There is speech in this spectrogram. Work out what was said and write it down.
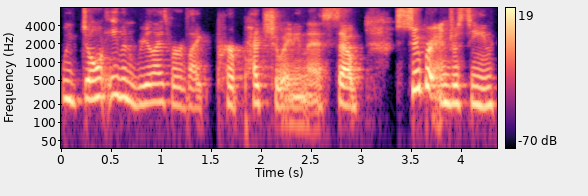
we don't even realize we're like perpetuating this. So super interesting.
